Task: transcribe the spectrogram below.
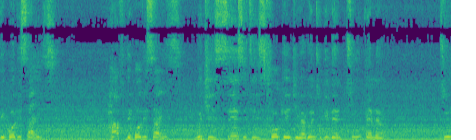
the body size half the body size which is since it is 4 kg we are going to give them 2 ml 2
